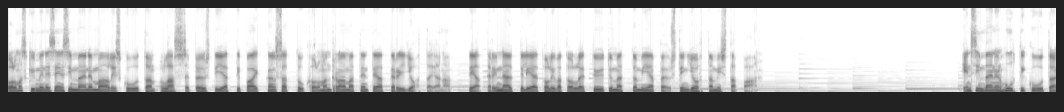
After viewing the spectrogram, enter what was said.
31. maaliskuuta Lasse Pöysti jätti paikkansa Tukholman Draamaten teatterin johtajana. Teatterin näyttelijät olivat olleet tyytymättömiä Pöystin johtamistapaan. Ensimmäinen huhtikuuta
